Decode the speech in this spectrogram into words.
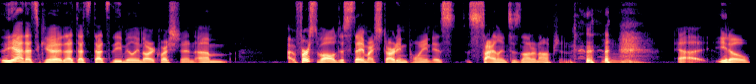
Yeah, that's good. That, that's that's the million dollar question. Um, first of all, I'll just say my starting point is silence is not an option. uh, you know,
